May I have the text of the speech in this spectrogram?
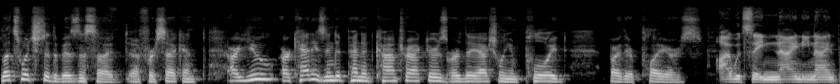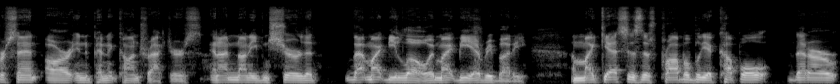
Let's switch to the business side uh, for a second. Are you are caddies independent contractors or are they actually employed by their players? I would say 99% are independent contractors and I'm not even sure that that might be low. It might be everybody. Um, my guess is there's probably a couple that are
